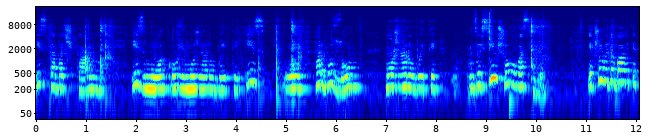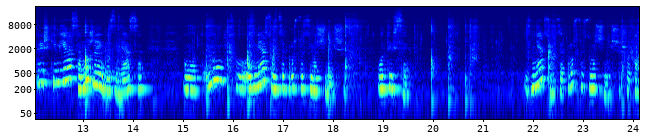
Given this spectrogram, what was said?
із кабачками, із морквою можна робити, із е, гарбузом можна робити. З усім, що у вас є. Якщо ви додавите трішки м'яса, можна і без м'яса. От. Ну, з м'ясом це просто смачніше. От і все. З м'ясом це просто смачніше. Що так?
